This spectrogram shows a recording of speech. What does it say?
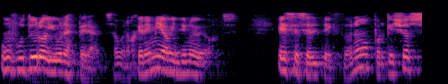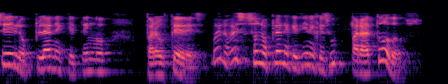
un futuro y una esperanza. Bueno, Jeremías 29.11. Ese es el texto, ¿no? Porque yo sé los planes que tengo para ustedes. Bueno, esos son los planes que tiene Jesús para todos.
